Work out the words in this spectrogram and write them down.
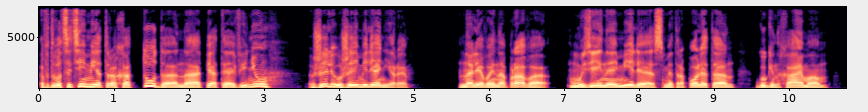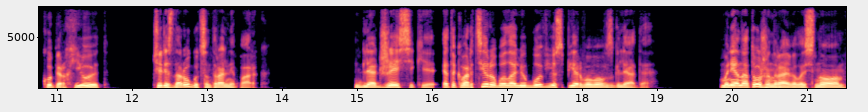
В 20 метрах оттуда, на Пятой авеню, жили уже и миллионеры. Налево и направо музейная миля с Метрополитен, Гугенхаймом, Купер Хьюитт, через дорогу Центральный парк. Для Джессики эта квартира была любовью с первого взгляда. Мне она тоже нравилась, но...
